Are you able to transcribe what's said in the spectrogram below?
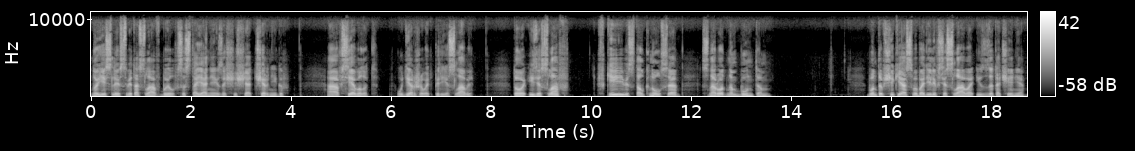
но если Святослав был в состоянии защищать Чернигов, а Всеволод удерживать Переяславль, то Изяслав в Киеве столкнулся с народным бунтом. Бунтовщики освободили Всеслава из заточения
